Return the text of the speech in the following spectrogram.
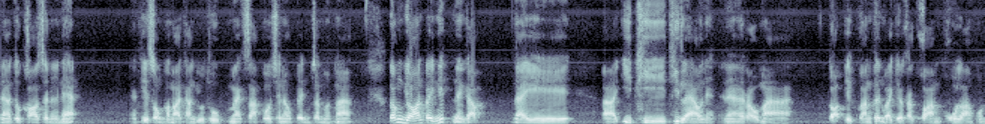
นะทุกข้อเสนอแนะ ที่ส่งเข้ามาทาง YouTube Max Sago Channel เป็นจำนวนมาก ต้องย้อนไปนิดนะครับในอ่า EP ที่แล้วเนี่ยนะเรามาเกาะติดความเคลื่อนไหวเกี่ยวกับความโกลาหล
